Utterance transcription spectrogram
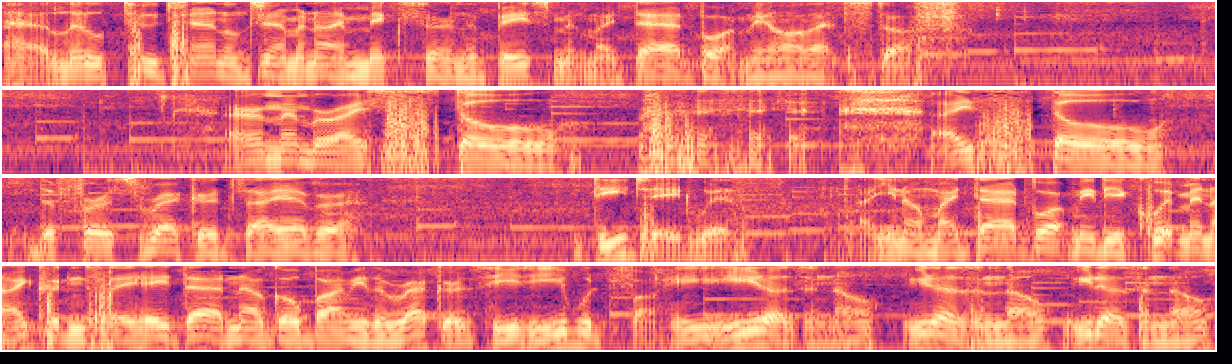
I had a little two channel Gemini mixer in the basement. My dad bought me all that stuff. I remember I stole, I stole the first records I ever DJ'd with. You know, my dad bought me the equipment. I couldn't say, "Hey, Dad, now go buy me the records." He he would he he doesn't know. He doesn't know. He doesn't know.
